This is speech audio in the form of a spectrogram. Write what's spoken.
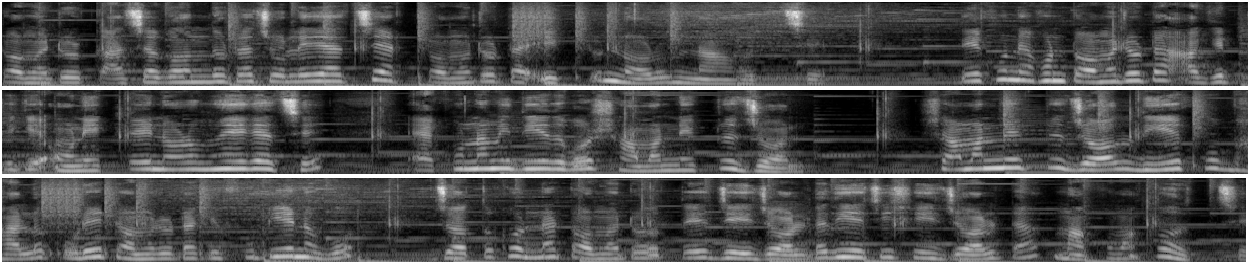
টমেটোর কাঁচা গন্ধটা চলে যাচ্ছে আর টমেটোটা একটু নরম না হচ্ছে। দেখুন এখন টমেটোটা আগের থেকে অনেকটাই নরম হয়ে গেছে। এখন আমি দিয়ে দেবো সামান্য একটু জল। সামান্য একটু জল দিয়ে খুব ভালো করে টমেটোটাকে ফুটিয়ে নেব। যতক্ষণ না টমেটোতে যে জলটা দিয়েছি, সেই জলটা মাখো মাখো হচ্ছে।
